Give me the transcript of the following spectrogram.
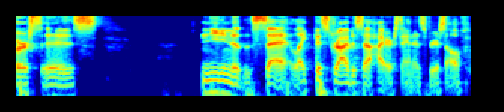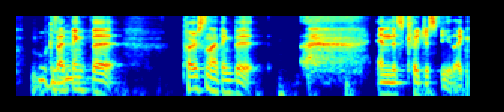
versus needing to set like this drive to set higher standards for yourself. Because mm-hmm. I think that personally, I think that, and this could just be like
